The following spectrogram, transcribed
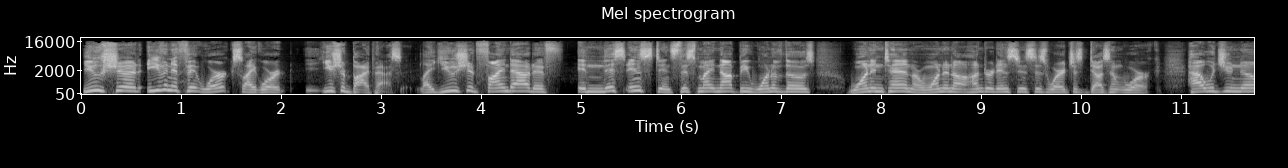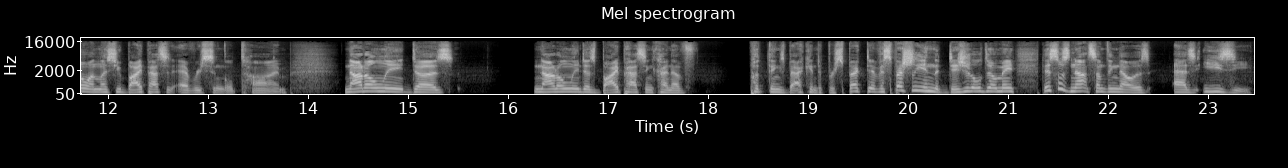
you should even if it works like or you should bypass it. Like you should find out if in this instance this might not be one of those 1 in 10 or 1 in 100 instances where it just doesn't work. How would you know unless you bypass it every single time? Not only does not only does bypassing kind of put things back into perspective especially in the digital domain this was not something that was as easy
